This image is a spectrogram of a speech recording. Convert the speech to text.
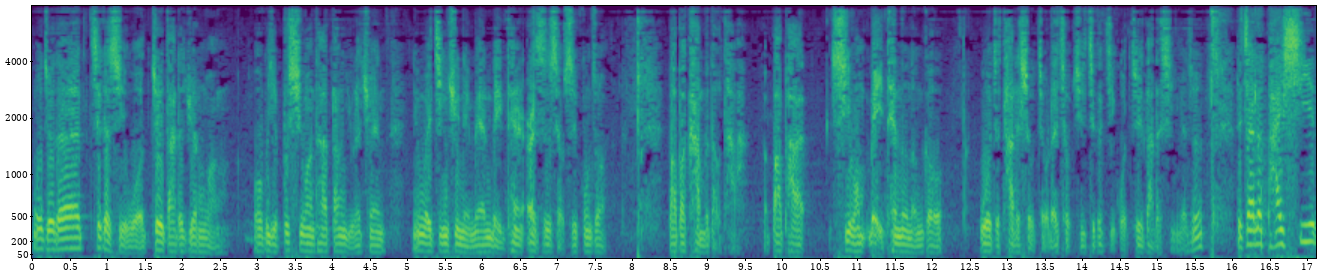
我觉得这个是我最大的愿望，我也不希望他当娱乐圈，因为进去里面每天二十小时工作，爸爸看不到他，爸爸希望每天都能够握着他的手走来走去，这个是我最大的心愿。说你在那拍戏，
